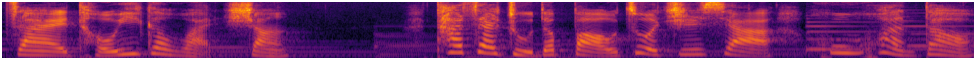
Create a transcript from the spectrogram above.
在头一个晚上，他在主的宝座之下呼唤道：‘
